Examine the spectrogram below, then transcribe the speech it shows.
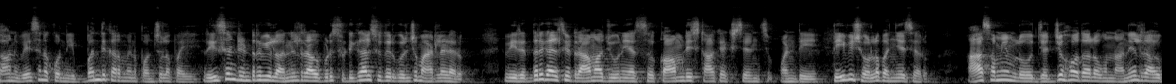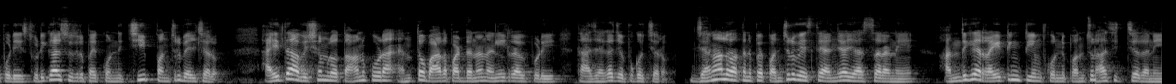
తాను వేసిన కొన్ని ఇబ్బందికరమైన పంచులపై రీసెంట్ ఇంటర్వ్యూలో అనిల్ రావిపూడి సుడిగాలి సుధీర్ గురించి మాట్లాడారు. వీరిద్దరు కలిసి drama juniors comedy stock exchange వంటి టీవీ షోల్లో పనిచేశారు. ఆ సమయంలో జడ్జి హోదాలో ఉన్న అనిల్ రావిపూడి సుడిగాలి సుధీర్పై కొన్ని చీప్ పంచులు పేల్చారు. అయితే ఆ విషయంలో తాను కూడా ఎంతో బాధపడ్డానని అనిల్ రావిపూడి తాజాగా చెప్పుకొచ్చారు. జనాలు అతనిపై పంచులు వేస్తే ఎంజాయ్ చేస్తారని అందుకే రైటింగ్ టీం కొన్ని పంచులు రాసిచ్చేదని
